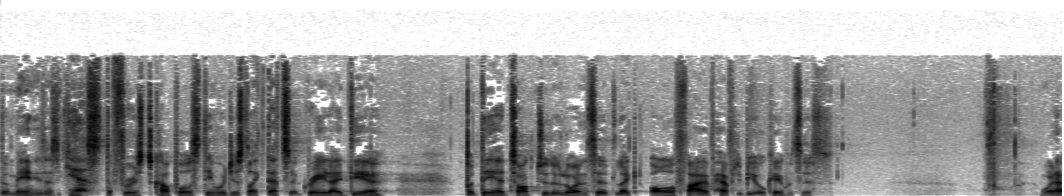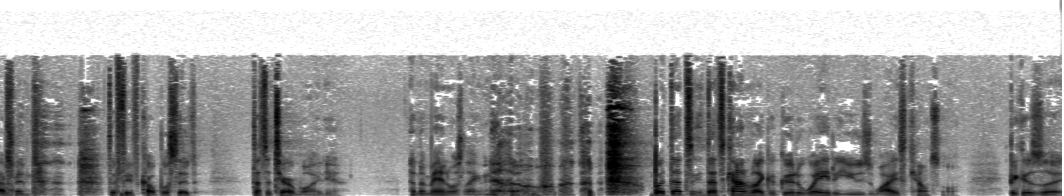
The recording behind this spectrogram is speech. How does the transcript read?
the man he says, yes, the first couples they were just like, that's a great idea, but they had talked to the Lord and said like, all five have to be okay with this what happened? the fifth couple said, That's a terrible idea. And the man was like, No. but that's, that's kind of like a good way to use wise counsel. Because uh,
